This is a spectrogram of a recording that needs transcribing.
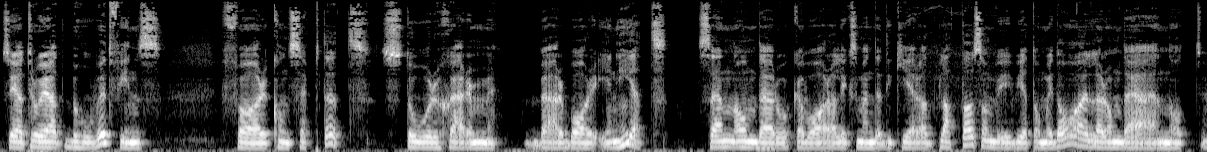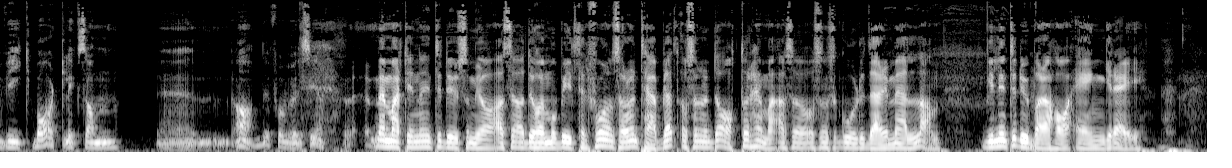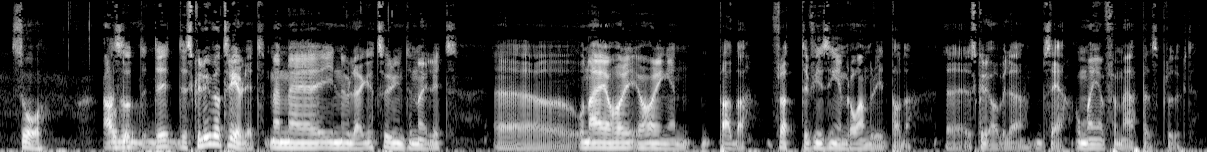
Så jag tror ju att behovet finns för konceptet stor skärm bärbar enhet. Sen om det råkar vara liksom en dedikerad platta som vi vet om idag eller om det är något vikbart liksom. Eh, ja, det får vi väl se. Men Martin, är inte du som jag, alltså du har en mobiltelefon och så har du en tablet och så har du en dator hemma, alltså och sen så går du däremellan. Vill inte du bara ha en grej? Så. Alltså det, det skulle ju vara trevligt. Men eh, i nuläget så är det ju inte möjligt. Eh, och nej, jag har, jag har ingen padda. För att det finns ingen bra Android-padda. Eh, skulle jag vilja säga. Om man jämför med Apples produkter.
